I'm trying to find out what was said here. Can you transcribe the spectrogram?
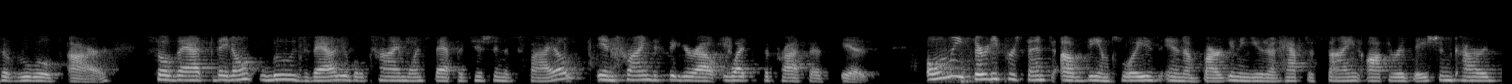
the rules are so that they don't lose valuable time once that petition is filed in trying to figure out what the process is. Only 30% of the employees in a bargaining unit have to sign authorization cards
